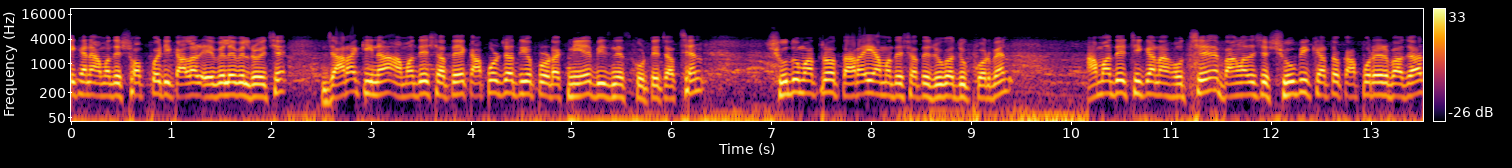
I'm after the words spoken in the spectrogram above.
এখানে আমাদের সব কয়টি কালার অ্যাভেলেবেল রয়েছে। যারা কিনা আমাদের সাথে কাপড় জাতীয় প্রোডাক্ট নিয়ে বিজনেস করতে চাচ্ছেন, শুধুমাত্র তারাই আমাদের সাথে যোগাযোগ করবেন। আমাদের ঠিকানা হচ্ছে বাংলাদেশের সুবিখ্যাত কাপড়ের বাজার,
